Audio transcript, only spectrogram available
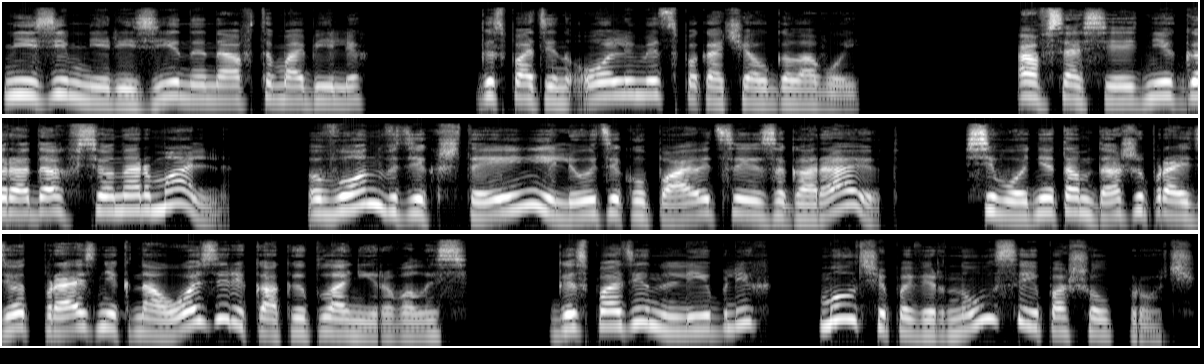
ни зимней резины на автомобилях. Господин Олемец покачал головой. А в соседних городах все нормально. Вон в Дикштейне люди купаются и загорают. Сегодня там даже пройдет праздник на озере, как и планировалось. Господин Либлих молча повернулся и пошел прочь.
